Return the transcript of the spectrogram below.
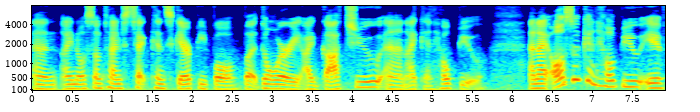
and I know sometimes tech can scare people, but don't worry, I got you and I can help you. And I also can help you if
